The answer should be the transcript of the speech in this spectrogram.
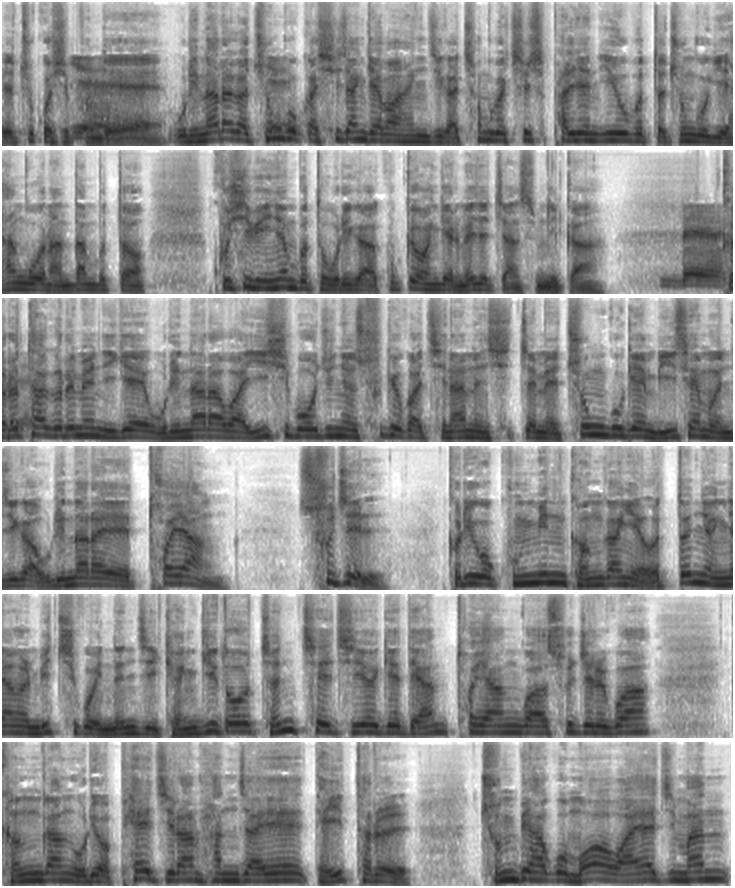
여쭙고 싶은 예. 게 우리나라가 중국과 시장 개방한 지가 1978년 이후부터 중국이 한국을 난 다음부터 92년부터 우리가 국교 관계를 맺었지 않습니까? 네. 그렇다 그러면 이게 우리나라와 25주년 수교가 지나는 시점에 중국의 미세먼지가 우리나라의 토양, 수질, 그리고 국민 건강에 어떤 영향을 미치고 있는지 경기도 전체 지역에 대한 토양과 수질과 건강 의료 폐질환 환자의 데이터를 준비하고 모아와야지만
